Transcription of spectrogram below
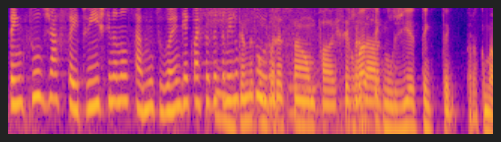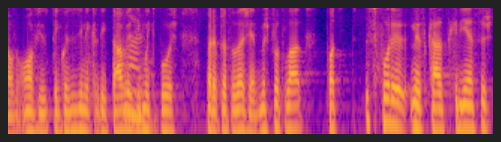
têm tudo já feito e isto ainda não sabe muito bem o que é que vai fazer Sim, também no futuro. comparação, pá, isso é Por verdade. lado, a tecnologia tem, tem como é óbvio, tem coisas inacreditáveis claro. e muito boas para, para toda a gente, mas por outro lado, pode, se for nesse caso de crianças,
